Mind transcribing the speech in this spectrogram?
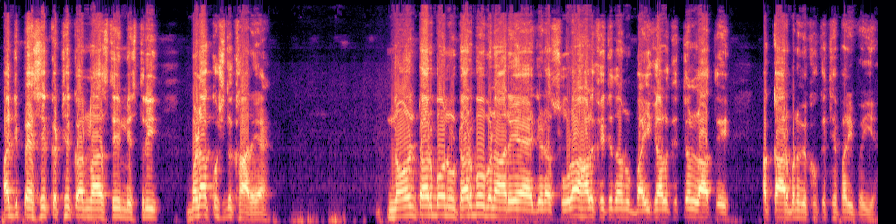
ਅੱਜ ਪੈਸੇ ਇਕੱਠੇ ਕਰਨ ਵਾਸਤੇ ਮਿਸਤਰੀ ਬੜਾ ਕੁਝ ਦਿਖਾ ਰਿਹਾ ਹੈ। ਨਾਨ ਟਰਬੋ ਨੂੰ ਟਰਬੋ ਬਣਾ ਰਿਹਾ ਹੈ, ਜਿਹੜਾ 16 ਹਲ ਖਿੱਚਦਾ, ਉਹਨੂੰ 22 ਹਲ ਖਿੱਚਣ ਲਾਤੇ ਆ ਕਾਰਬਨ ਵੇਖੋ ਕਿੱਥੇ ਭਰੀ ਪਈ ਹੈ।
